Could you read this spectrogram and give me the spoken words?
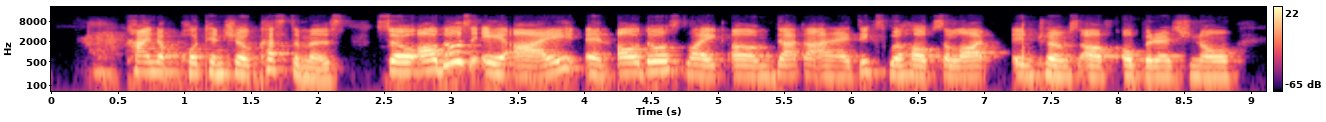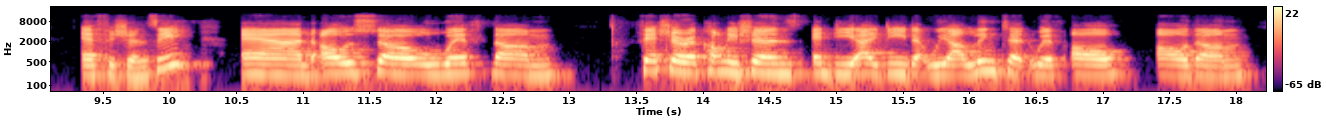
kind of potential customers. So all those AI and all those like um, data analytics will help a lot in terms of operational efficiency. And also with um, facial recognitions and DID that we are linked with all all the um,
